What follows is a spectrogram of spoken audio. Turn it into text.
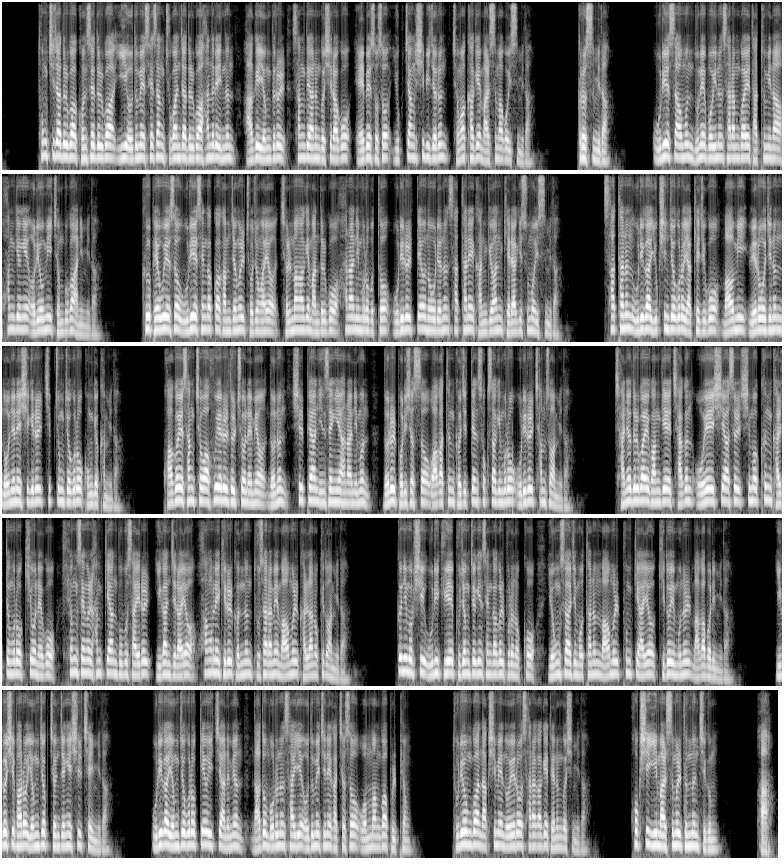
통치자들과 권세들과 이 어둠의 세상 주관자들과 하늘에 있는 악의 영들을 상대하는 것이라고 에베소서 6장 12절은 정확하게 말씀하고 있습니다. 그렇습니다. 우리의 싸움은 눈에 보이는 사람과의 다툼이나 환경의 어려움이 전부가 아닙니다. 그 배후에서 우리의 생각과 감정을 조종하여 절망하게 만들고 하나님으로부터 우리를 떼어놓으려는 사탄의 간교한 계략이 숨어 있습니다. 사탄은 우리가 육신적으로 약해지고 마음이 외로워지는 노년의 시기를 집중적으로 공격합니다. 과거의 상처와 후회를 들추어내며 너는 실패한 인생이야 하나님은 너를 버리셨어 와 같은 거짓된 속삭임으로 우리를 참소합니다. 자녀들과의 관계에 작은 오해의 씨앗을 심어 큰 갈등으로 키워내고 평생을 함께한 부부 사이를 이간질하여 황혼의 길을 걷는 두 사람의 마음을 갈라놓기도 합니다. 끊임없이 우리 귀에 부정적인 생각을 불어넣고 용서하지 못하는 마음을 품게 하여 기도의 문을 막아버립니다. 이것이 바로 영적 전쟁의 실체입니다. 우리가 영적으로 깨어있지 않으면 나도 모르는 사이에 어둠의 진에 갇혀서 원망과 불평, 두려움과 낙심의 노예로 살아가게 되는 것입니다. 혹시 이 말씀을 듣는 지금, 아,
